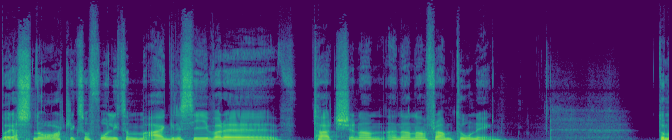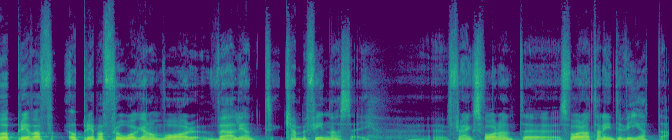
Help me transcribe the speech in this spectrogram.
börjar snart liksom få en liksom aggressivare touch, en, an, en annan framtoning. De upprepar, upprepar frågan om var Valiant kan befinna sig. Frank svarar, inte, svarar att han inte vet det.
